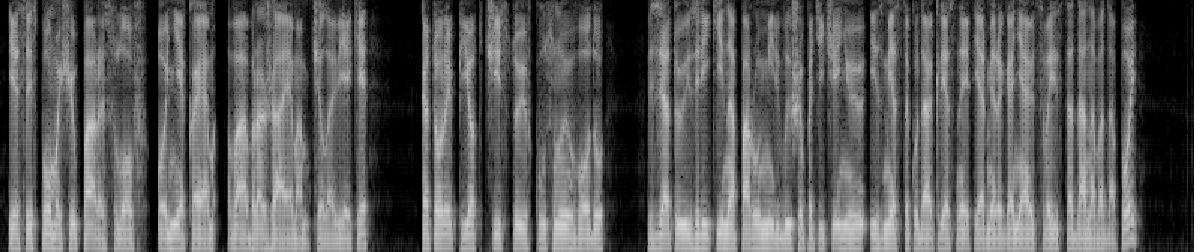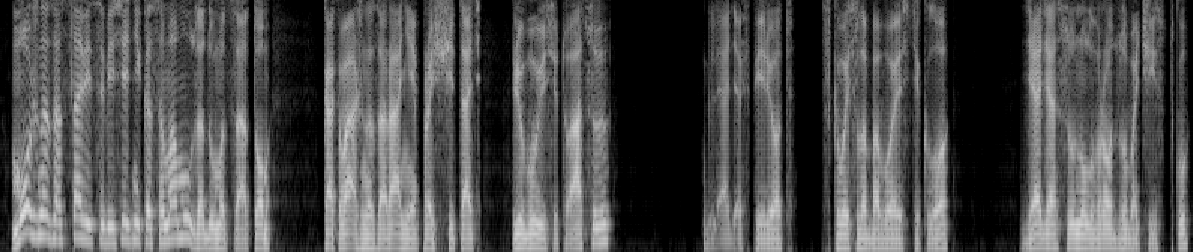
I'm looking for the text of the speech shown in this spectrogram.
если с помощью пары слов о некоем воображаемом человеке, который пьет чистую вкусную воду, взятую из реки на пару миль выше по течению из места, куда окрестные фермеры гоняют свои стада на водопой, можно заставить собеседника самому задуматься о том, как важно заранее просчитать любую ситуацию. Глядя вперед сквозь лобовое стекло, дядя сунул в рот зубочистку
